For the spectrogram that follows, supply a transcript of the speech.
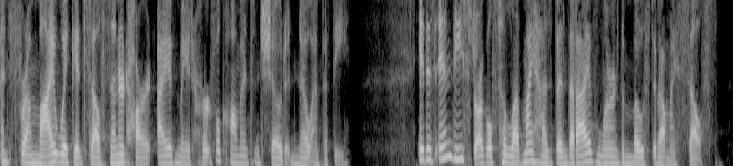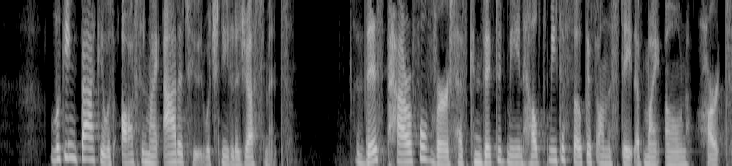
And from my wicked, self centered heart, I have made hurtful comments and showed no empathy. It is in these struggles to love my husband that I've learned the most about myself. Looking back, it was often my attitude which needed adjustment. This powerful verse has convicted me and helped me to focus on the state of my own heart.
